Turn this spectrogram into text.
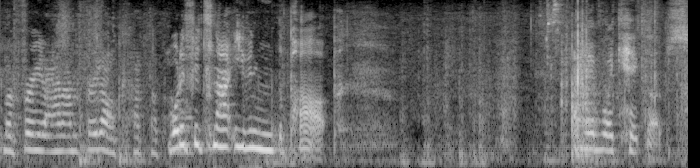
I'm afraid. I'm afraid I'll cut the. What if it's not even the pop? I have like hiccups.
